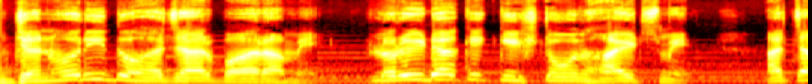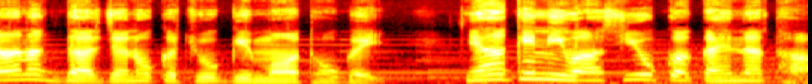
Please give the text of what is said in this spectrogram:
जनवरी 2012 में फ्लोरिडा के किस्टोन हाइट्स में अचानक दर्जनों कछुओं की मौत हो गई। यहाँ के निवासियों का कहना था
